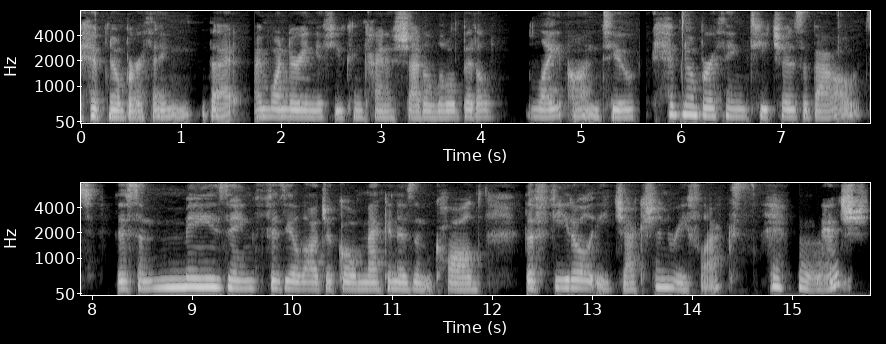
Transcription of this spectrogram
hypnobirthing that I'm wondering if you can kind of shed a little bit of light onto. Hypnobirthing teaches about this amazing physiological mechanism called the fetal ejection reflex, mm-hmm. which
